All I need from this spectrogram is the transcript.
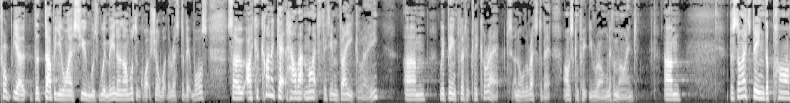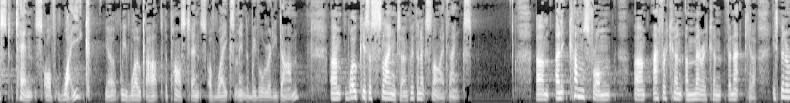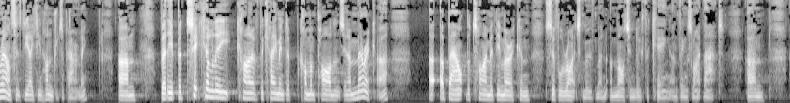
Probably, you know, the W I assume was women and I wasn't quite sure what the rest of it was. So I could kind of get how that might fit in vaguely, um, with being politically correct and all the rest of it. I was completely wrong, never mind. Um, besides being the past tense of wake, you know, we woke up, the past tense of wake, something that we've already done. Um, woke is a slang term. With the next slide, thanks. Um, and it comes from um, African American vernacular. It's been around since the 1800s, apparently. Um, but it particularly kind of became into common parlance in America uh, about the time of the American Civil Rights Movement and Martin Luther King and things like that. Um,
